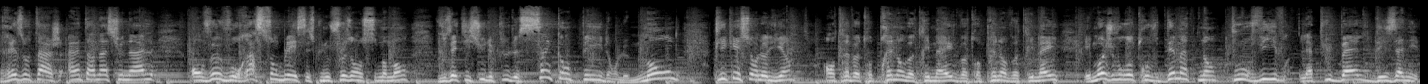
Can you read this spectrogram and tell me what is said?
réseautage international. On veut vous rassembler, c'est ce que nous faisons en ce moment. Vous êtes issus de plus de 50 pays dans le monde. Cliquez sur le lien, entrez votre prénom, votre email, votre prénom, votre email. Et moi, je vous retrouve dès maintenant pour vivre la plus belle des années.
